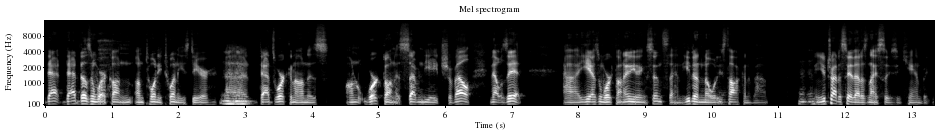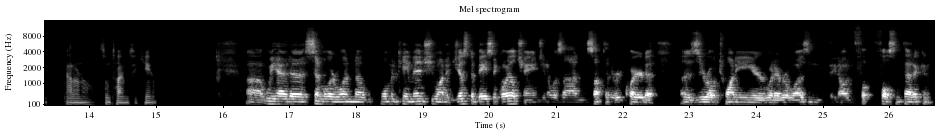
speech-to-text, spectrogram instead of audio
dad dad doesn't work on on 2020s, dear. Uh, Mm-hmm. dad's working on his on worked on his 78 Chevelle, and that was it. Uh, he hasn't worked on anything since then. He doesn't know what he's talking about. Mhm. And you try to say that as nicely as you can, but I don't know. Sometimes you can't. Uh, we had a similar one. A woman came in. She wanted just a basic oil change, and it was on something that required a, a zero twenty or whatever it was, and you know full, full synthetic. And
